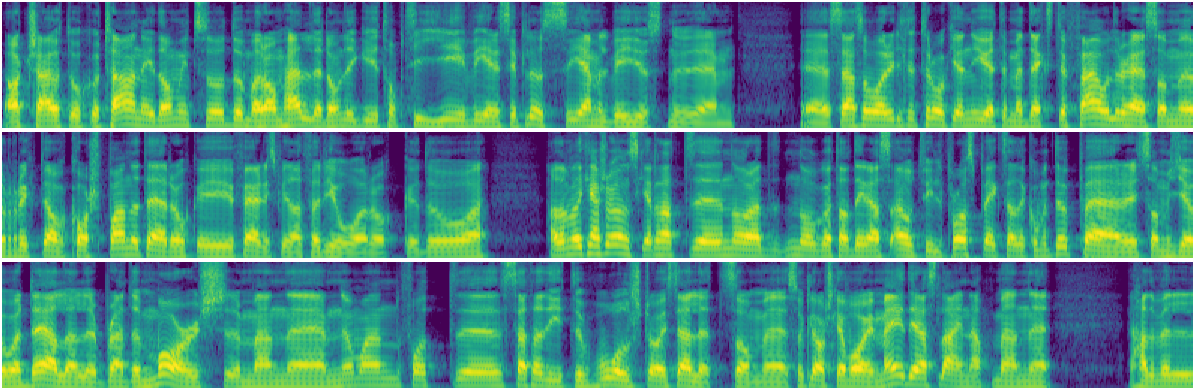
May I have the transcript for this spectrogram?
ja, Trout och Otani, de är inte så dumma de heller, de ligger i topp 10 i VRC plus i MLB just nu. Ehm. Eh, sen så var det lite tråkiga nyheter med Dexter Fowler här som ryckte av korsbandet där och är ju färdigspelad för i år och då hade man väl kanske önskat att eh, några, något av deras outfield prospects hade kommit upp här, som Joe Adele eller Brandon Marsh, men eh, nu har man fått eh, sätta dit Walsh då istället, som eh, såklart ska vara med i deras lineup, men eh, jag hade väl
